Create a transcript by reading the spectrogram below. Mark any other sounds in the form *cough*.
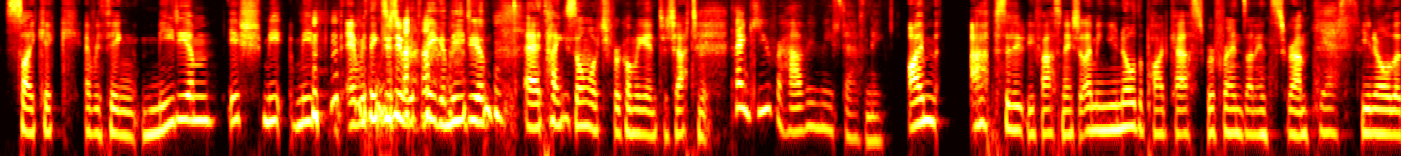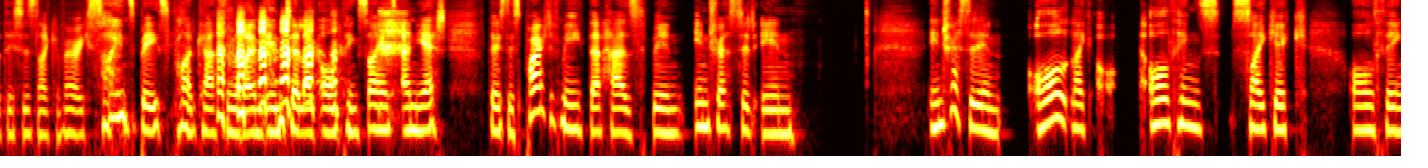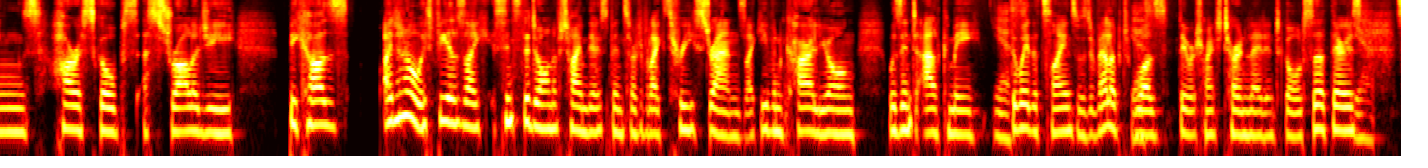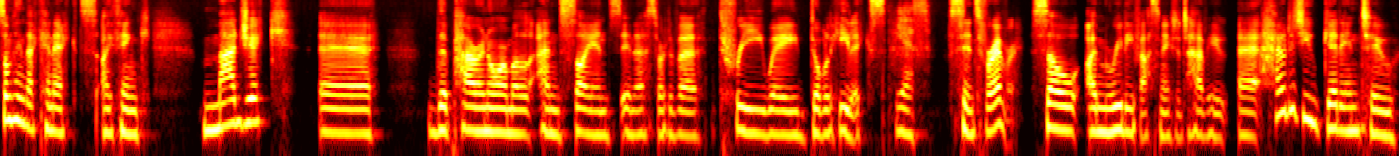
psychic, everything medium ish, me, me, everything to do with being a medium. *laughs* Uh, thank you so much for coming in to chat to me. Thank you for having me, Stefanie. I'm absolutely fascinated. I mean, you know the podcast, we're friends on Instagram. Yes. You know that this is like a very science based podcast and that I'm into like all things science. And yet there's this part of me that has been interested in interested in all like all things psychic, all things horoscopes, astrology, because I don't know, it feels like since the dawn of time, there's been sort of like three strands. Like even Carl Jung was into alchemy. Yes. The way that science was developed Yes. was they were trying to turn lead into gold. So that there's Yeah. something that connects, I think, magic, uh, the paranormal, and science in a sort of a three way double helix Yes. since forever. So I'm really fascinated to have you. Uh, how did you get into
